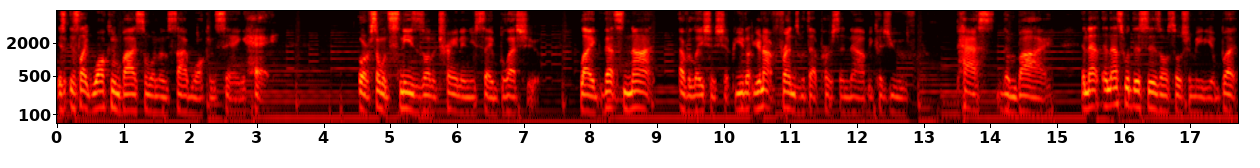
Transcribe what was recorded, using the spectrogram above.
It's, it's like walking by someone on the sidewalk and saying "Hey," or if someone sneezes on a train and you say "Bless you." Like that's not a relationship. You don't. You're not friends with that person now because you've passed them by, and that and that's what this is on social media. But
